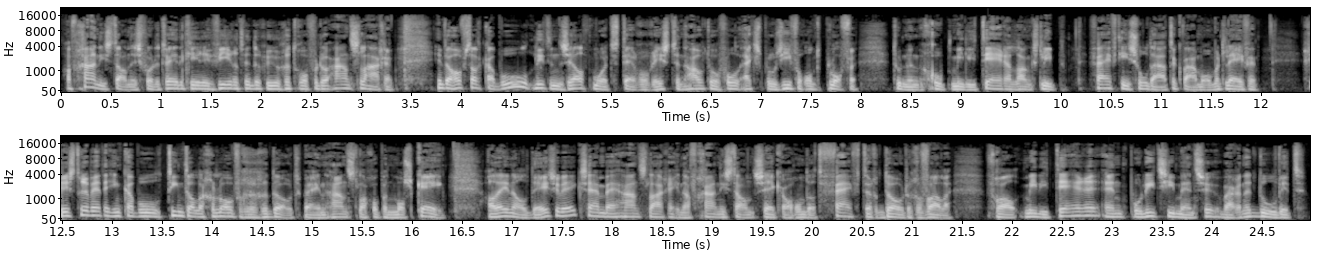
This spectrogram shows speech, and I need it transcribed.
Afghanistan is voor de tweede keer in 24 uur getroffen door aanslagen. In de hoofdstad Kabul liet een zelfmoordterrorist een auto vol explosieven ontploffen toen een groep militairen langsliep. 15 soldaten kwamen om het leven. Gisteren werden in Kabul tientallen gelovigen gedood bij een aanslag op een moskee. Alleen al deze week zijn bij aanslagen in Afghanistan zeker 150 doden gevallen. Vooral militairen en politiemensen waren het doelwit.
